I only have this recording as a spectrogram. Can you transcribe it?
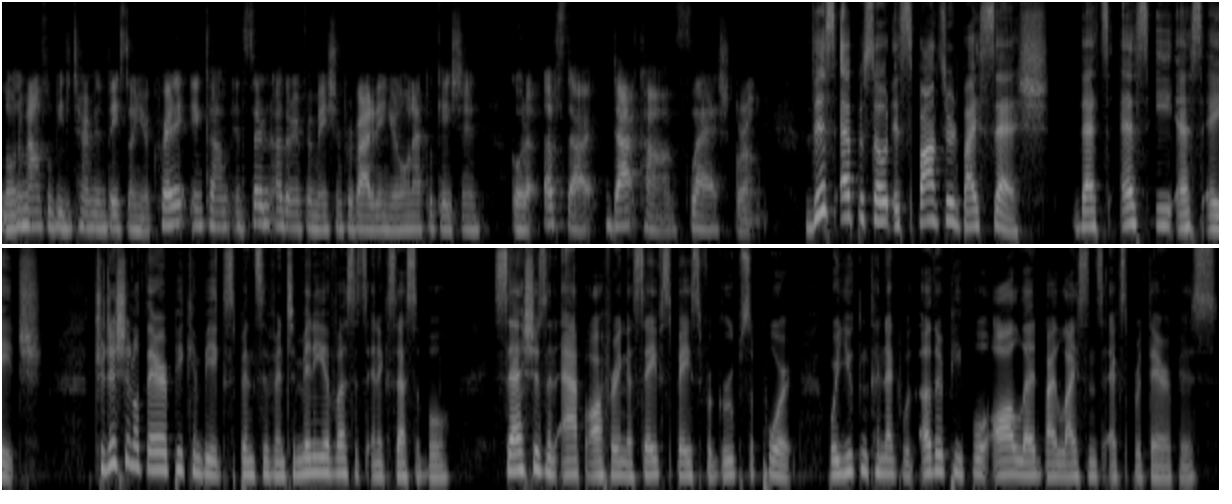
Loan amounts will be determined based on your credit, income, and certain other information provided in your loan application. Go to upstart.com slash grown. This episode is sponsored by SESH. That's S E S H. Traditional therapy can be expensive, and to many of us, it's inaccessible. SESH is an app offering a safe space for group support where you can connect with other people, all led by licensed expert therapists.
